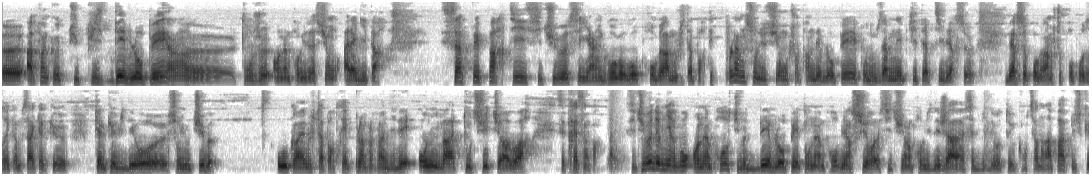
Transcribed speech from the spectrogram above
euh, afin que tu puisses développer hein, euh, ton jeu en improvisation à la guitare. Ça fait partie, si tu veux, c'est il y a un gros gros programme où je vais t'apporter plein de solutions que je suis en train de développer et pour nous amener petit à petit vers ce vers ce programme, je te proposerai comme ça quelques quelques vidéos sur YouTube où quand même je t'apporterai plein plein plein d'idées. On y va tout de suite, tu vas voir, c'est très sympa. Si tu veux devenir bon en impro, si tu veux développer ton impro, bien sûr, si tu improvises déjà, cette vidéo te concernera pas puisque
